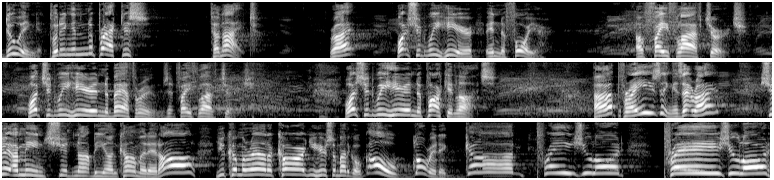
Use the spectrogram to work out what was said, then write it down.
Doing it. Putting it into practice tonight. Right? What should we hear in the foyer of Faith Life Church? What should we hear in the bathrooms at Faith Life Church? What should we hear in the parking lots? Huh? Praising. Is that right? Should, I mean, should not be uncommon at all. You come around a car and you hear somebody go, Oh, glory to God. Praise you, Lord. Praise you, Lord.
